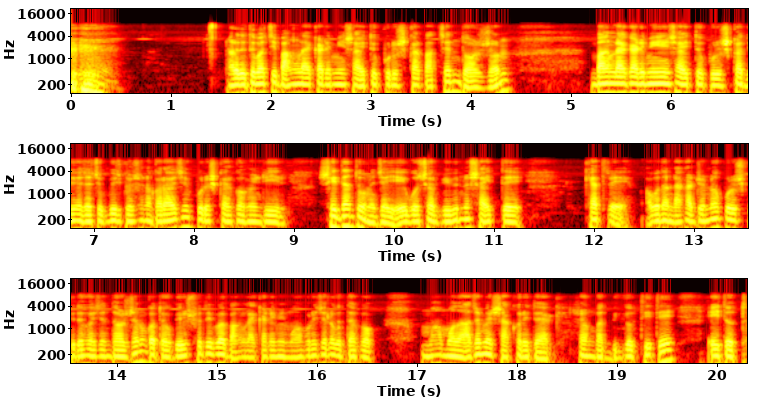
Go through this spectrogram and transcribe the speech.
আরও দেখতে পাচ্ছি, বাংলা একাডেমি সাহিত্য পুরস্কার পাচ্ছেন দশজন। বাংলা একাডেমি সাহিত্য পুরস্কার দুই হাজার চব্বিশ ঘোষণা করা হয়েছে। পুরস্কার কমিটির সিদ্ধান্ত অনুযায়ী এই বছর বিভিন্ন সাহিত্যে ক্ষেত্রে অবদান রাখার জন্য পুরস্কৃত হয়েছেন দশজন। গত বৃহস্পতিবার বাংলা একাডেমি মহাপরিচালক অধ্যাপক মোহাম্মদ আজমের স্বাক্ষরিত এক সংবাদ বিজ্ঞপ্তিতে এই তথ্য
